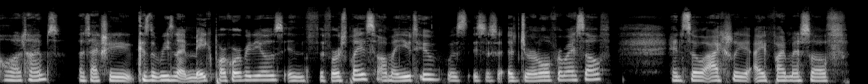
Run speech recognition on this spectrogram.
a lot of times. That's actually because the reason I make parkour videos in the first place on my YouTube was is just a journal for myself, and so actually I find myself,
